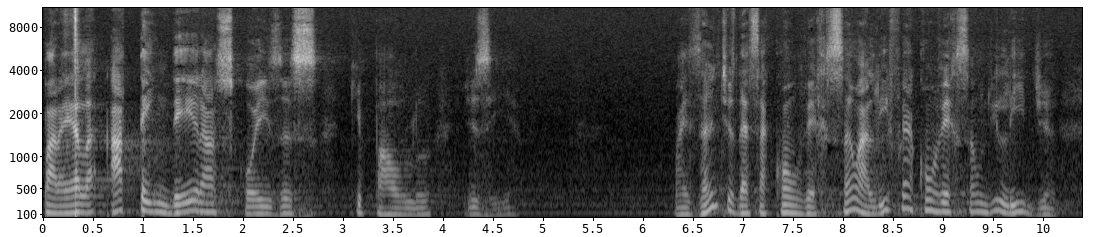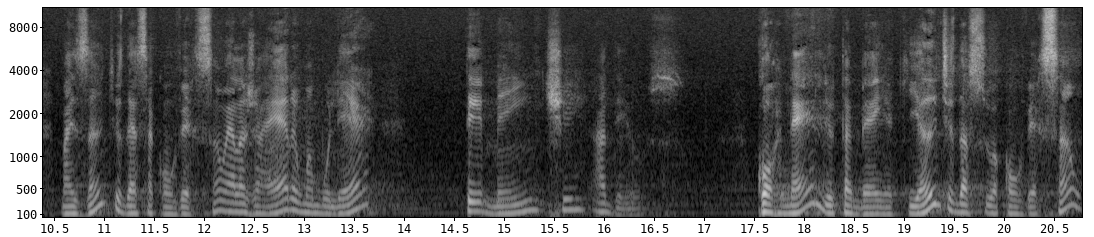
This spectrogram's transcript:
para ela atender às coisas que Paulo dizia. Mas antes dessa conversão, ali foi a conversão de Lídia. Mas antes dessa conversão, ela já era uma mulher temente a Deus. Cornélio também, aqui, antes da sua conversão,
